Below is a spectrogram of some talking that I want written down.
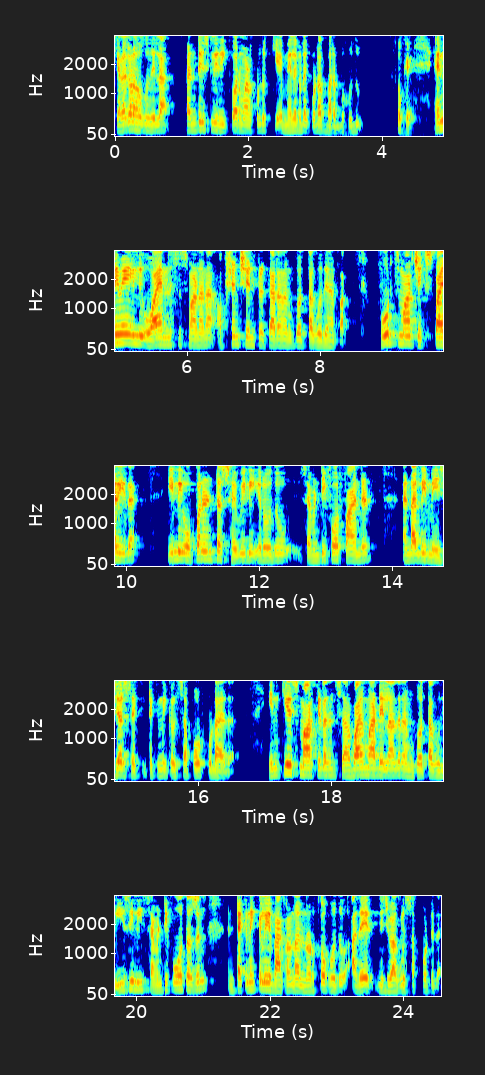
ಕೆಳಗಡೆ ಹೋಗೋದಿಲ್ಲ. ಕಂಟಿನ್ಯೂಸ್ಲಿ ರಿಕವರ್ ಮಾಡಿಕೊಂಡು ಮೇಲ್ಗಡೆ ಕೂಡ ಬರಬಹುದು. ಓಕೆ ಎನಿವೇ ಇಲ್ಲಿ ವಾಯ್ ಅನಾಲಿಸಿಸ್ ಮಾಡೋಣ. ಆಪ್ಷನ್ ಚೇನ್ ಪ್ರಕಾರ ನಮ್ಗೆ ಗೊತ್ತಾಗೋದೇನಪ್ಪ? ಫೋರ್ತ್ ಮಾರ್ಚ್ ಎಕ್ಸ್ಪೈರಿ ಇದೆ. ಇಲ್ಲಿ ಓಪನ್ ಇಂಟ್ರೆಸ್ಟ್ ಹೆವಿಲಿ ಇರೋದು seventy four five hundred and ಅಲ್ಲಿ ಮೇಜರ್ ಟೆಕ್ನಿಕಲ್ ಸಪೋರ್ಟ್ ಕೂಡ ಇದೆ. ಇನ್ ಕೇಸ್ ಮಾರ್ಕೆಟ್ ಅದನ್ನು ಸರ್ವೈವ್ ಮಾಡಲಿಲ್ಲ ಅಂದ್ರೆ ನಮ್ಗೆ ಗೊತ್ತಾಗೋದು easily seventy four thousand and technically ಬ್ಯಾಕ್ಗ್ರೌಂಡಲ್ಲಿ ನೋಡ್ಕೋಬಹುದು ಅದೇ ನಿಜವಾಗ್ಲೂ ಸಪೋರ್ಟ್ ಇದೆ.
